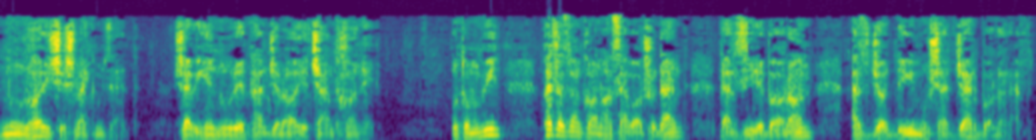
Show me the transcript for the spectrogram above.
نورهای چشمک می‌زد. شبیه نور پنجره چند خانه. اتومبیل پس از آن که آنها سوار شدند در زیر باران از جاده مشجر بالا رفت.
